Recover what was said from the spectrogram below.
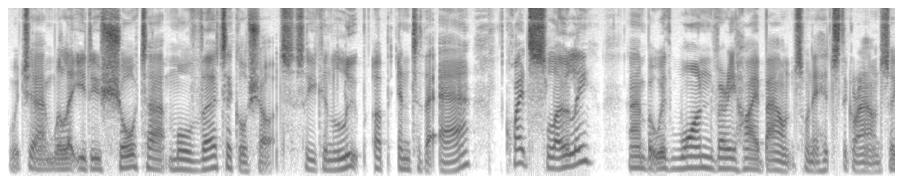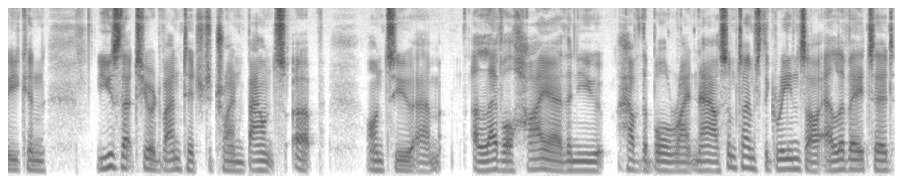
which um, will let you do shorter, more vertical shots. So you can loop up into the air quite slowly, um, but with one very high bounce when it hits the ground. So you can use that to your advantage to try and bounce up onto um, a level higher than you have the ball right now. Sometimes the greens are elevated,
